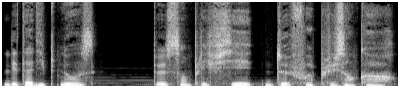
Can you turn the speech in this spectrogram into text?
l'état d'hypnose peut s'amplifier deux fois plus encore.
